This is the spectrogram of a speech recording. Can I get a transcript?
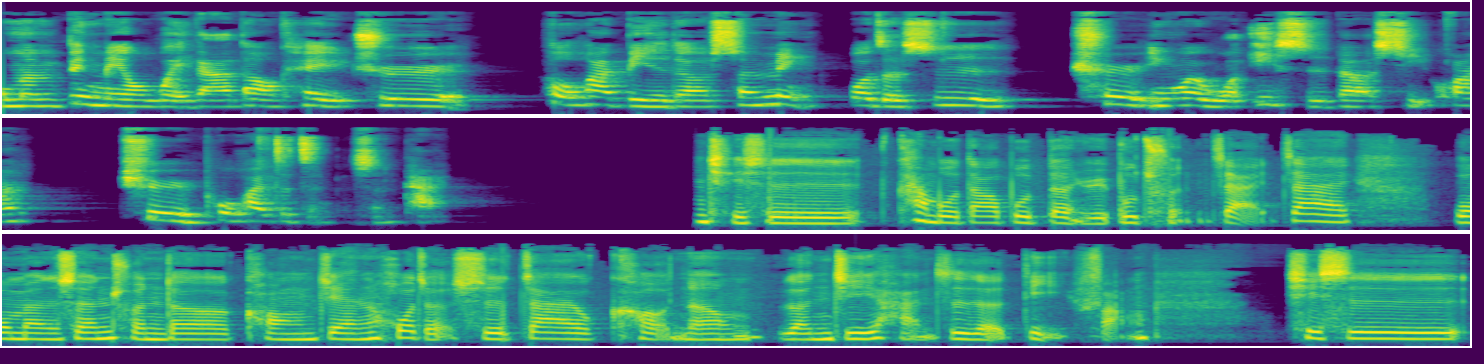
我们并没有伟大到可以去破坏别的生命，或者是去因为我一时的喜欢去破坏这整个生态。其实看不到不等于不存在，在我们生存的空间，或者是在可能人迹罕至的地方，其实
